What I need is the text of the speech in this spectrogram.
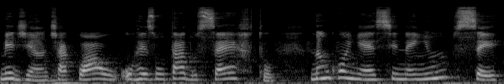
mediante a qual o resultado certo não conhece nenhum se,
